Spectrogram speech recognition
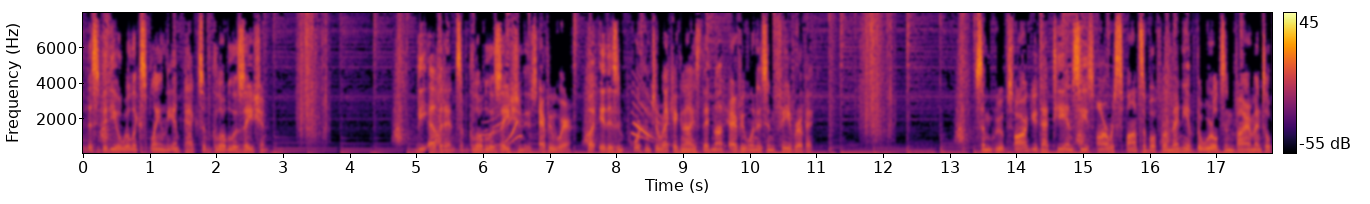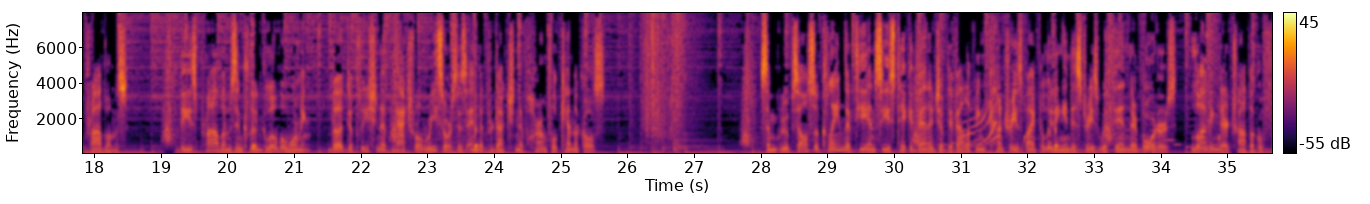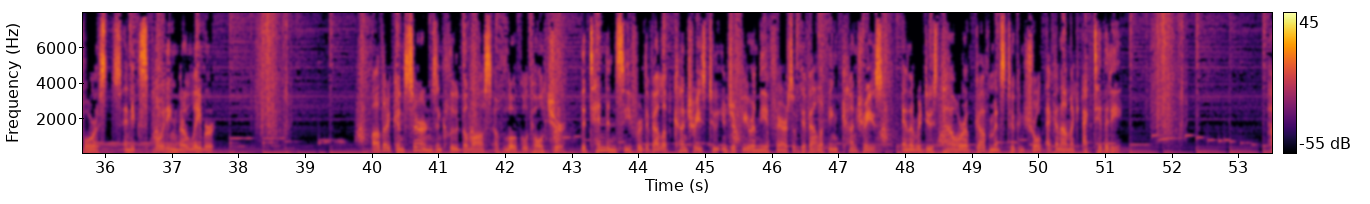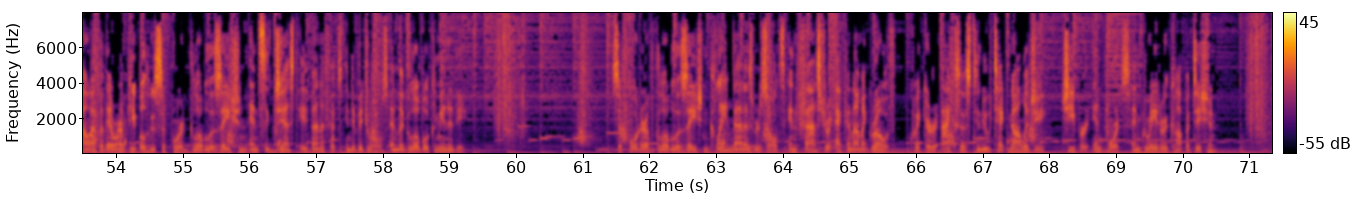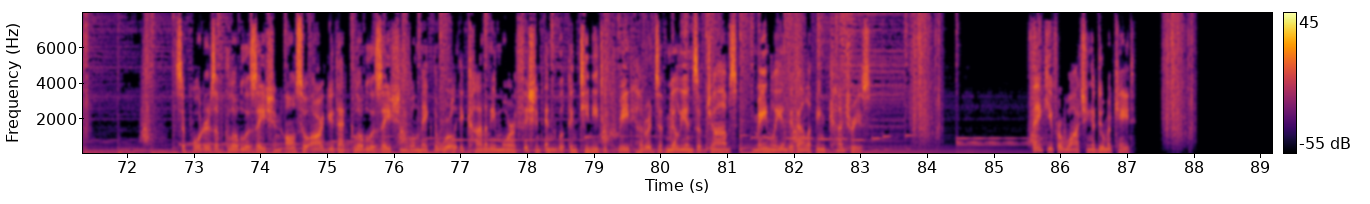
This video will explain the impacts of globalization. The evidence of globalization is everywhere, but it is important to recognize that not everyone is in favor of it. Some groups argue that TNCs are responsible for many of the world's environmental problems. These problems include global warming, the depletion of natural resources and the production of harmful chemicals. Some groups also claim that TNCs take advantage of developing countries by polluting industries within their borders, logging their tropical forests and exploiting their labor. Other concerns include the loss of local culture, the tendency for developed countries to interfere in the affairs of developing countries, and the reduced power of governments to control economic activity. However there are people who support globalization and suggest it benefits individuals and the global community. Supporter of globalization claim that as results in faster economic growth, quicker access to new technology, cheaper imports and greater competition. Supporters of globalization also argue that globalization will make the world economy more efficient and will continue to create hundreds of millions of jobs, mainly in developing countries. Thank you for watching Adumacate.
